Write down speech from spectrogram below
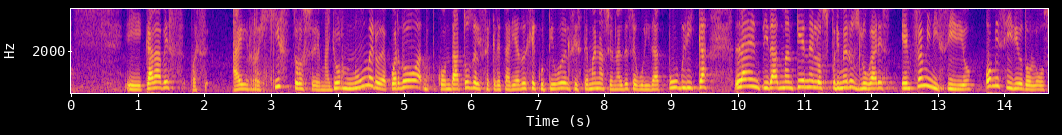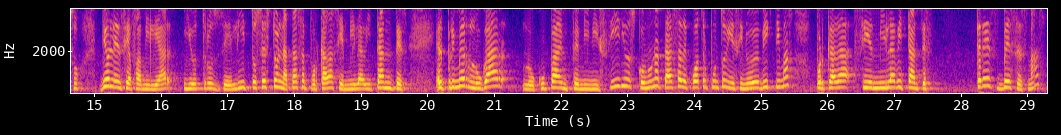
Y cada vez pues, hay registros de mayor número, de acuerdo con datos del Secretariado Ejecutivo del Sistema Nacional de Seguridad Pública, la entidad mantiene los primeros lugares en feminicidio, homicidio doloso, violencia familiar y otros delitos. Esto en la tasa por cada 100 mil habitantes. El primer lugar lo ocupa en feminicidios con una tasa de 4.19 víctimas por cada 100 mil habitantes, tres veces más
